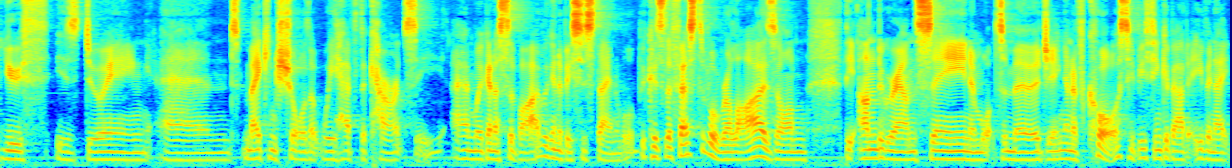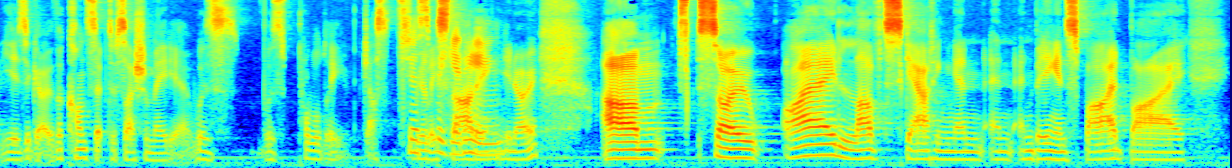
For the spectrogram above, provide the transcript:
youth is doing and making sure that we have the currency and we're going to survive, we're going to be sustainable because the festival relies on the underground scene and what's emerging. And of course, if you think about it, even eight years ago, the concept of social media was was probably just, Just really beginning. starting, you know. Um, so I loved scouting and, and, and being inspired by,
